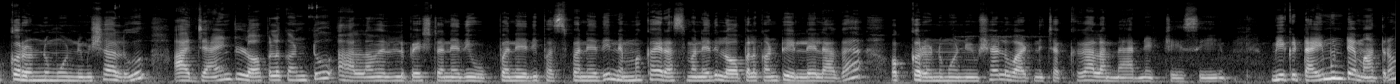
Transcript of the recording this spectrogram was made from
ఒక రెండు మూడు నిమిషాలు ఆ జాయింట్ లోపలకంటూ ఆ అల్లం వెల్లుల్లి పేస్ట్ అనేది ఉప్పు అనేది పసుపు అనేది నిమ్మకాయ రసం అనేది లోపలకంటూ వెళ్ళేలాగా ఒక్క రెండు మూడు నిమిషాలు వాటిని చక్కగా అలా మ్యారినేట్ చేసి మీకు టైం ఉంటే మాత్రం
